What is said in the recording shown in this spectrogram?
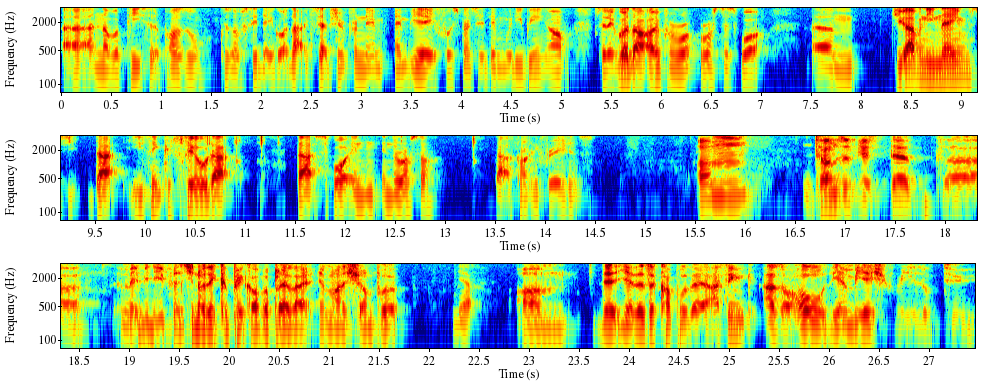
uh, another piece of the puzzle because obviously they got that exception from the NBA for Spencer Dinwiddie being out, so they got that open ro- roster spot. Um, do you have any names that you think could fill that that spot in in the roster that are currently free agents? Um, in terms of just depth, uh, maybe defense, you know, they could pick up a player like Iman Shumpert. Yeah, Um, there, yeah, there's a couple there. I think as a whole, the NBA should really look to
